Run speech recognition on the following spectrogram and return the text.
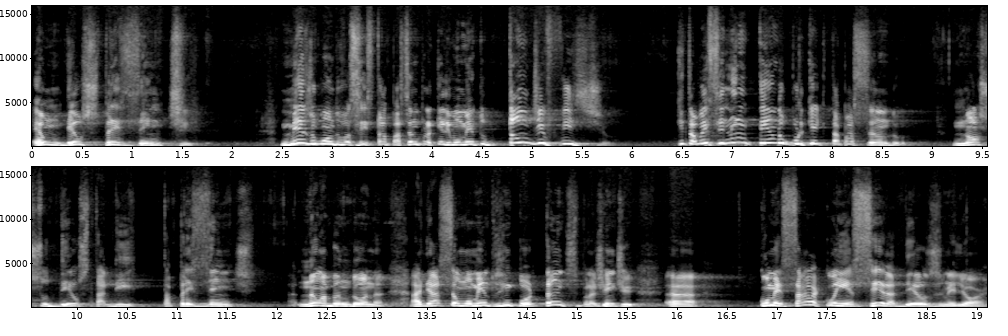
é um Deus presente. Mesmo quando você está passando por aquele momento tão difícil, que talvez você nem entenda o porquê que está passando, nosso Deus está ali está presente, não abandona. Aliás, são momentos importantes para a gente uh, começar a conhecer a Deus melhor.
